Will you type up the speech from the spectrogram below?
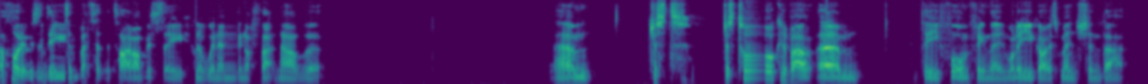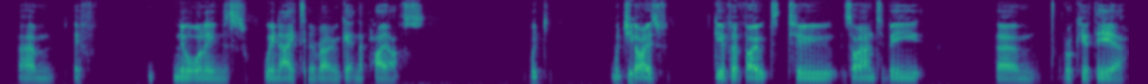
I thought it was a decent bet at the time. Obviously, going to win anything off that now, but um, just just talking about um the form thing. Then one of you guys mentioned that um if New Orleans win eight in a row and get in the playoffs, would would you guys give a vote to Zion to be um, Rookie of the Year?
